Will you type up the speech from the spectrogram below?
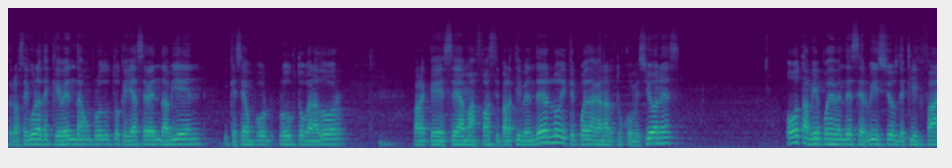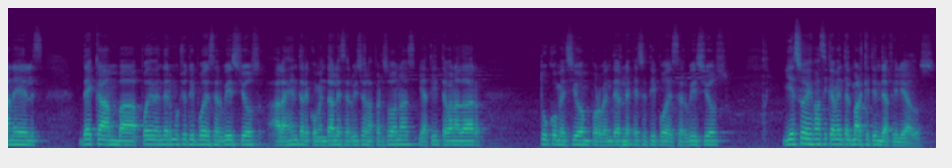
pero asegúrate que vendas un producto que ya se venda bien y que sea un producto ganador para que sea más fácil para ti venderlo y que puedas ganar tus comisiones. O también puedes vender servicios de ClickFunnels, de Canva, puedes vender muchos tipos de servicios a la gente, recomendarle servicios a las personas y a ti te van a dar tu comisión por venderle ese tipo de servicios. Y eso es básicamente el marketing de afiliados.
